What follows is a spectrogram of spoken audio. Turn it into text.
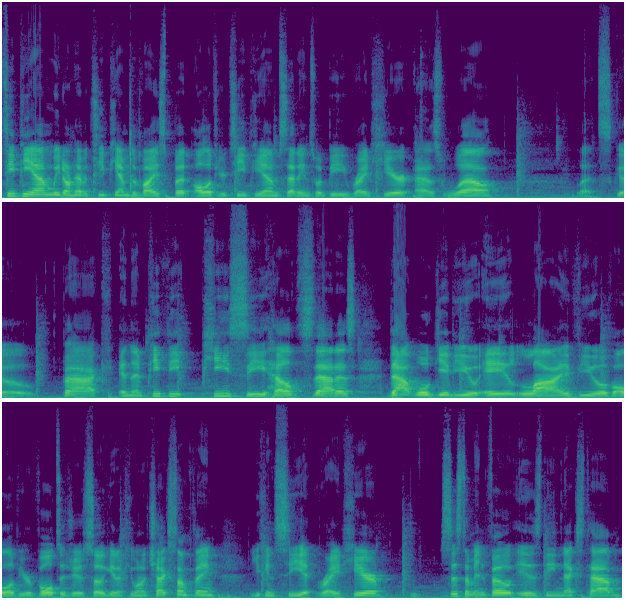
TPM, we don't have a TPM device, but all of your TPM settings would be right here as well. Let's go back. And then PC, PC health status, that will give you a live view of all of your voltages. So again, if you wanna check something, you can see it right here. System info is the next tab.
